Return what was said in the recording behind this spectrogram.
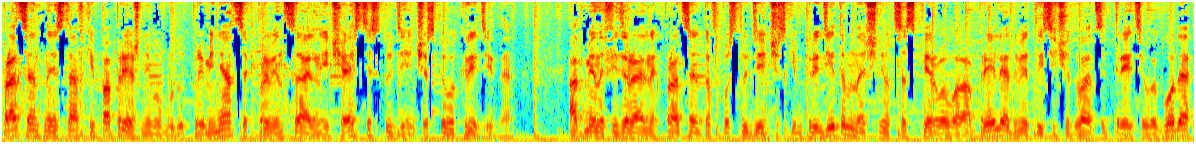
Процентные ставки по-прежнему будут применяться к провинциальной части студенческого кредита. Отмена федеральных процентов по студенческим кредитам начнется с 1 апреля 2023 года,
